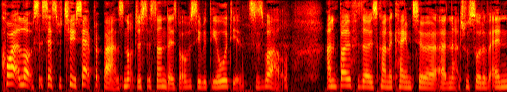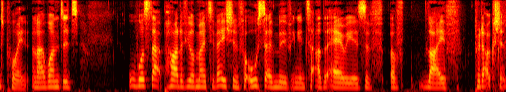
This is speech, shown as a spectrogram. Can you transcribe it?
quite a lot of success with two separate bands, not just the Sundays, but obviously with the audience as well. And both of those kind of came to a, a natural sort of end point. And I wondered, was that part of your motivation for also moving into other areas of, of live production?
